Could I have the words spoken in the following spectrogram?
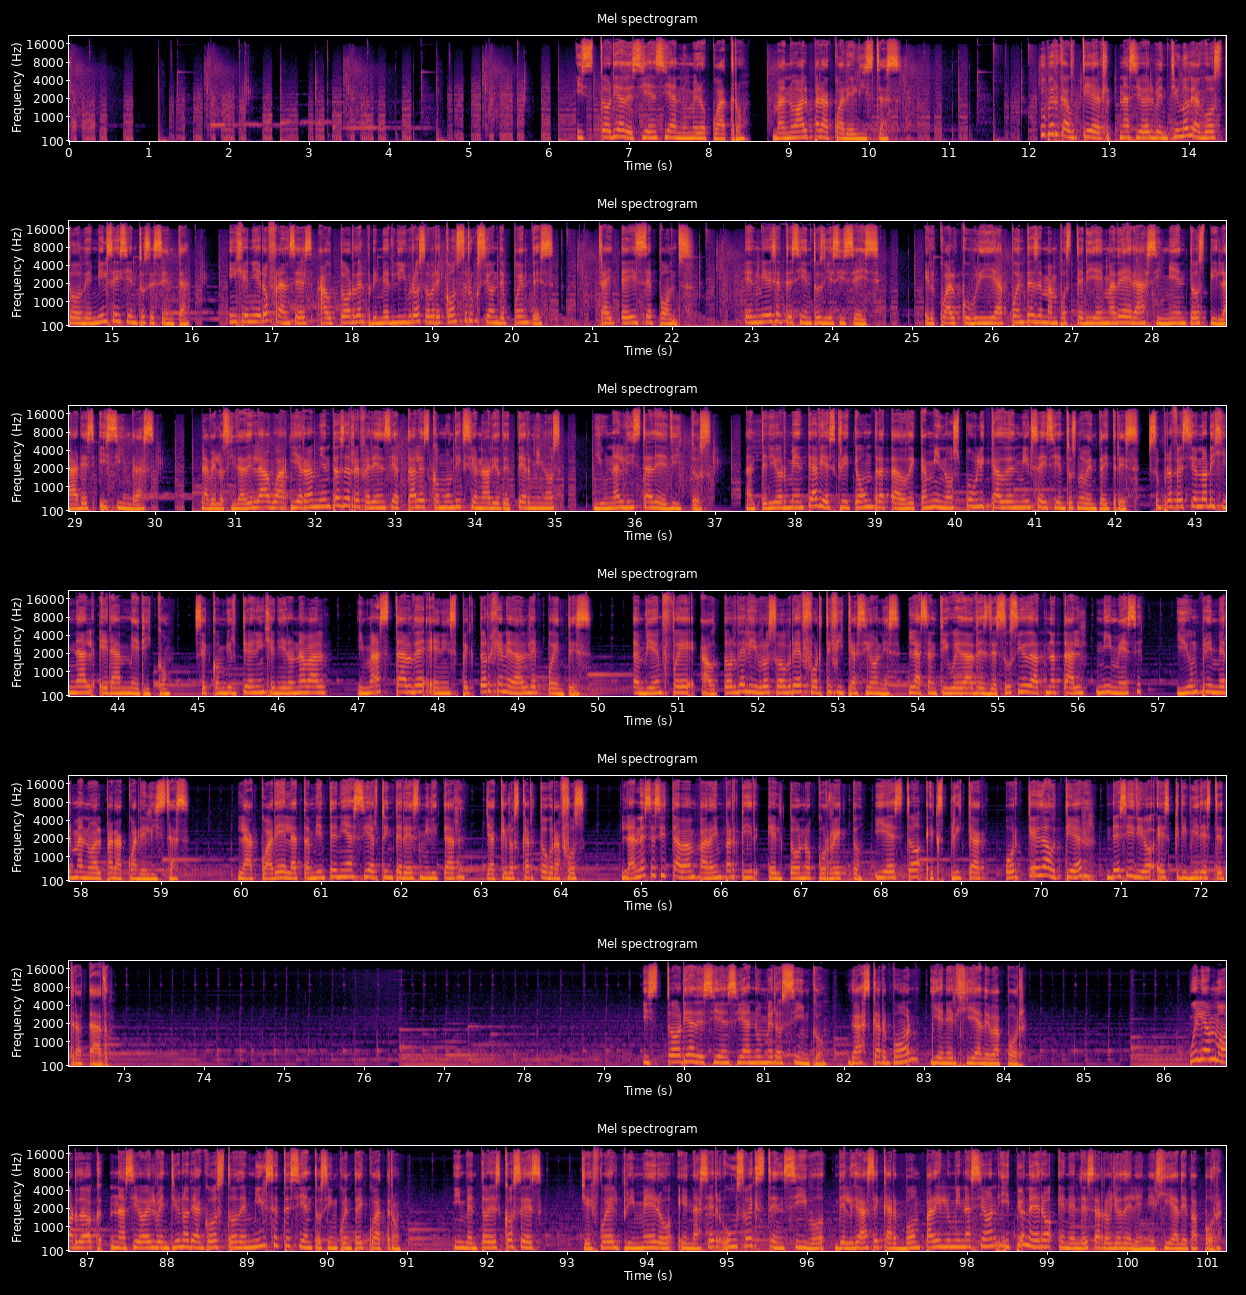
Historia de ciencia número 4. Manual para acuarelistas. Hubert Gautier nació el 21 de agosto de 1660 ingeniero francés, autor del primer libro sobre construcción de puentes, Traité de Ponts, en 1716, el cual cubría puentes de mampostería y madera, cimientos, pilares y cimbras, la velocidad del agua y herramientas de referencia tales como un diccionario de términos y una lista de edictos. Anteriormente había escrito un tratado de caminos publicado en 1693. Su profesión original era médico se convirtió en ingeniero naval y más tarde en inspector general de puentes. También fue autor de libros sobre fortificaciones, las antigüedades de su ciudad natal, Nimes, y un primer manual para acuarelistas. La acuarela también tenía cierto interés militar, ya que los cartógrafos la necesitaban para impartir el tono correcto, y esto explica por qué Gautier decidió escribir este tratado. Historia de ciencia número 5. Gas carbón y energía de vapor. William Murdoch nació el 21 de agosto de 1754, inventor escocés que fue el primero en hacer uso extensivo del gas de carbón para iluminación y pionero en el desarrollo de la energía de vapor.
